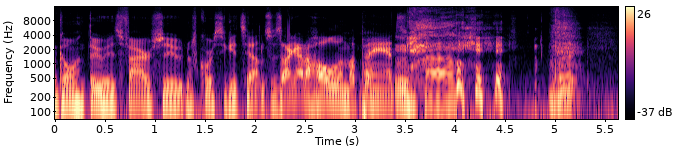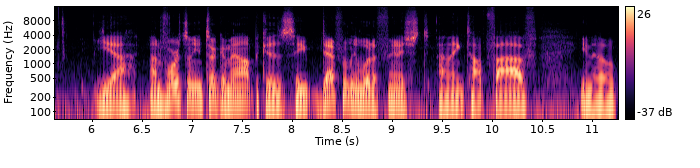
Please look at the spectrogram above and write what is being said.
going through his fire suit, and of course he gets out and says, "I got a hole in my pants." um, but yeah, unfortunately, it took him out because he definitely would have finished. I think top five. You know,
